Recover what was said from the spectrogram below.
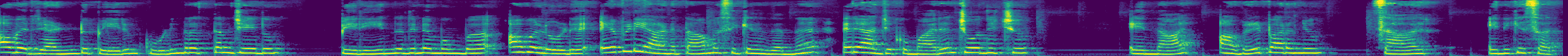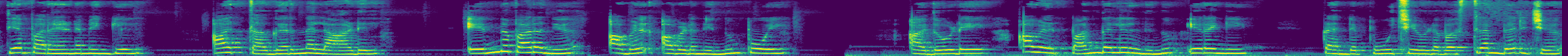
അവർ രണ്ടുപേരും കൂടി നൃത്തം ചെയ്തു. പിരിയുന്നതിന് മുമ്പ് അവളോട് എവിടെയാണ് താമസിക്കുന്നതെന്ന് രാജകുമാരൻ ചോദിച്ചു. എന്നാൽ അവൾ പറഞ്ഞു സാർ എനിക്ക് സത്യം പറയണമെങ്കിൽ ആ തകർന്ന ലാഡിൽ എന്ന് പറഞ്ഞ് അവൾ അവിടെ നിന്നും പോയി. അതോടെ അവൾ പന്തലിൽ നിന്നും ഇറങ്ങി. തന്റെ പൂച്ചയുടെ വസ്ത്രം ധരിച്ച്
